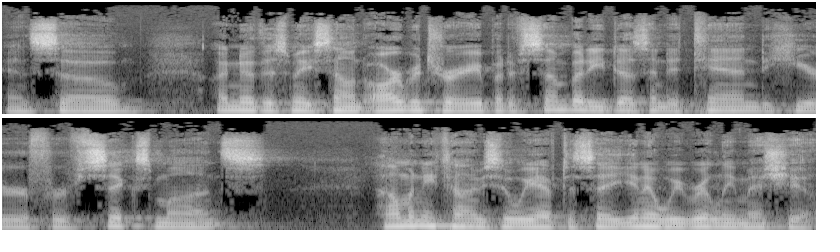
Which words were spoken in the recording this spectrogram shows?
And so, I know this may sound arbitrary, but if somebody doesn't attend here for six months, how many times do we have to say, you know, we really miss you?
